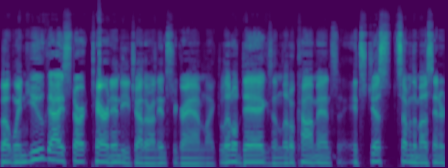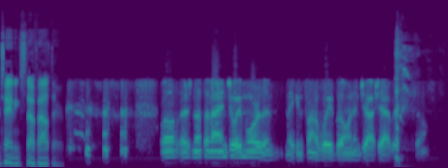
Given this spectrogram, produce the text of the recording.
But when you guys start tearing into each other on Instagram, like little digs and little comments, it's just some of the most entertaining stuff out there. well, there's nothing I enjoy more than making fun of Wade Bowen and Josh Abbott. So.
